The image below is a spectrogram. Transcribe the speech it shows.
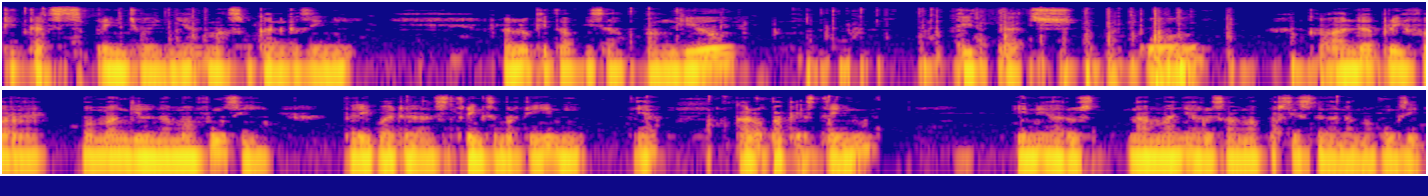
detach spring joint-nya, masukkan ke sini. Lalu kita bisa panggil detach ball. Kalau Anda prefer memanggil nama fungsi daripada string seperti ini, ya kalau pakai string ini harus namanya harus sama persis dengan nama fungsi.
